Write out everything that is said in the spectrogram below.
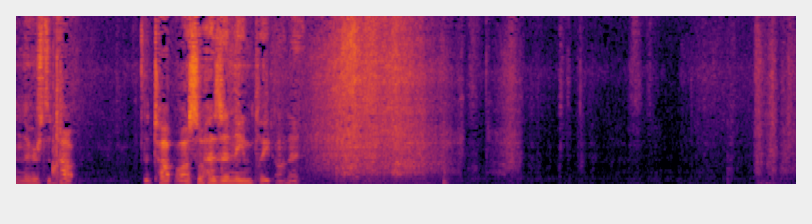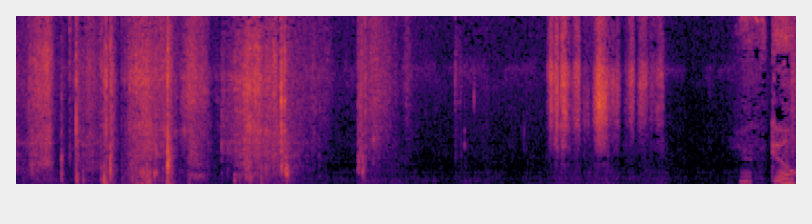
And there's the top. The top also has a nameplate on it. There we go.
